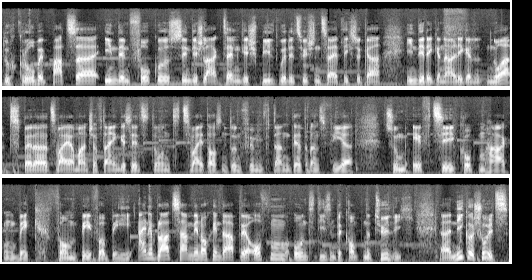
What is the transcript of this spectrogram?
durch grobe Patzer in den Fokus, in die Schlagzeilen gespielt, wurde zwischenzeitlich sogar in die Regionalliga Nord bei der Zweiermannschaft eingesetzt und 2005 dann der Transfer zum FC Kopenhagen weg vom BVB. Einen Platz haben wir noch in der Abwehr offen und diesen bekommt natürlich äh, Nico Schulz.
